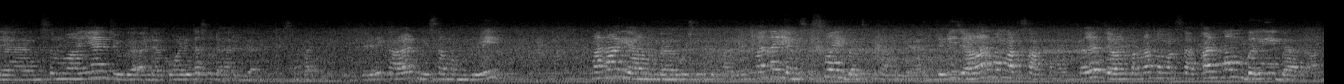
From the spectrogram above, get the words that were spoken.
dan semuanya juga ada kualitas ada harga. Seperti itu. Jadi kalian bisa memilih mana yang bagus untuk kalian mana yang sesuai budget kalian. Jadi jangan memaksakan. Kalian jangan pernah memaksakan membeli barang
